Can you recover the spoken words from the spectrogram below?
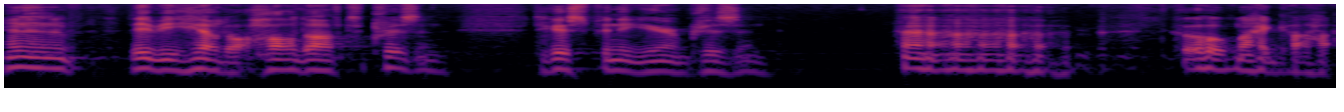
And then they'd be held, hauled off to prison to go spend a year in prison. oh, my God.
